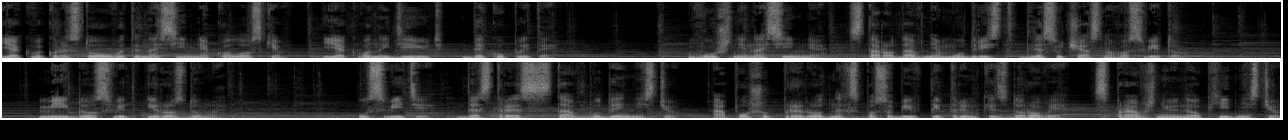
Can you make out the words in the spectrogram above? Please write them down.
як використовувати насіння колосків, як вони діють, де купити. Вушні насіння стародавня мудрість для сучасного світу. Мій досвід і роздуми. У світі, де стрес став буденністю, а пошук природних способів підтримки здоров'я справжньою необхідністю,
